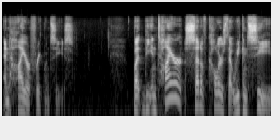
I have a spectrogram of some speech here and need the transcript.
and higher frequencies. But the entire set of colors that we can see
